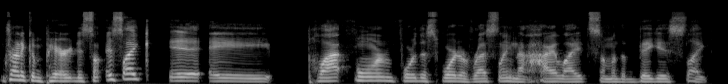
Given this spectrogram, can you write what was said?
I'm trying to compare it to some it's like a, a platform for the sport of wrestling that highlights some of the biggest like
